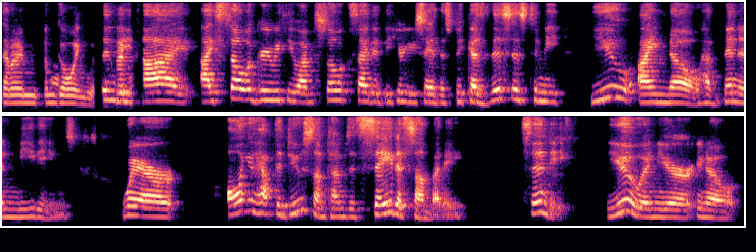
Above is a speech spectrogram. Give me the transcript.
that I'm, I'm going with. Cindy, I, I so agree with you. I'm so excited to hear you say this because this is to me, you, I know, have been in meetings where all you have to do sometimes is say to somebody, Cindy, you and your, you know,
